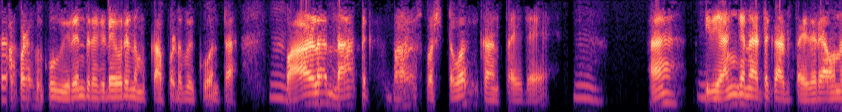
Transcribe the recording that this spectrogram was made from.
ಕಾಪಾಡಬೇಕು ವೀರೇಂದ್ರ ಹೆಗಡೆ ಅವರೇ ನಮ್ಗೆ ಕಾಪಾಡಬೇಕು ಅಂತ. ಬಹಳ ನಾಟಕ ಬಹಳ ಸ್ಪಷ್ಟವಾಗಿ ಕಾಣ್ತಾ ಇದೆ. ಆ? ಇದು ಹೆಂಗೆ ನಾಟಕ ಆಡ್ತಾ ಇದಾರೆ ಅವನ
